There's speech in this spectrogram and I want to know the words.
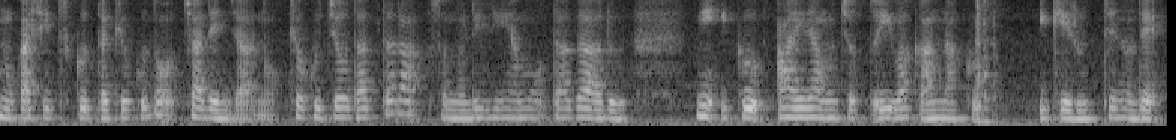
昔作った曲のチャレンジャーの曲調だったらそのリニアモーターガールに行く間もちょっと違和感なくいけるっていうので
